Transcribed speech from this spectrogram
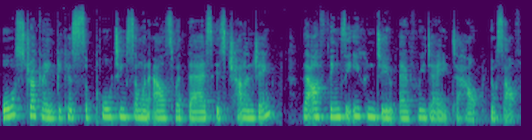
or struggling because supporting someone else with theirs is challenging, there are things that you can do every day to help yourself.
